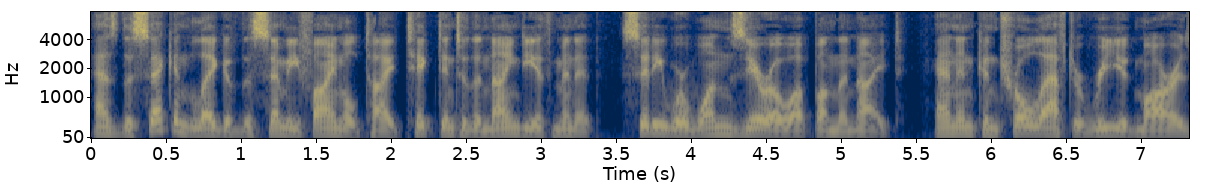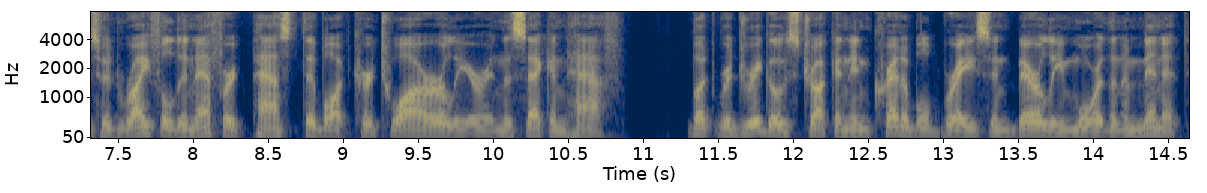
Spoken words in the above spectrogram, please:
As the second leg of the semi-final tie ticked into the 90th minute, City were 1-0 up on the night and in control after Riyad Mahrez had rifled an effort past Thibaut Courtois earlier in the second half. But Rodrygo struck an incredible brace in barely more than a minute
